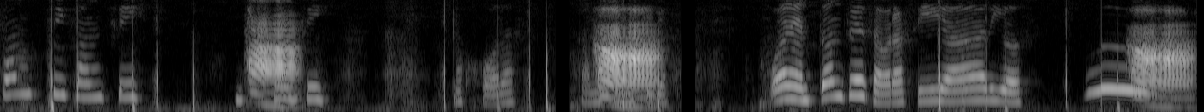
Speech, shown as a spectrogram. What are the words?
Fanfi, Fanfi. Ah. Fanfi. No jodas. Ah. Bueno, entonces, ahora sí, adiós. Uh,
